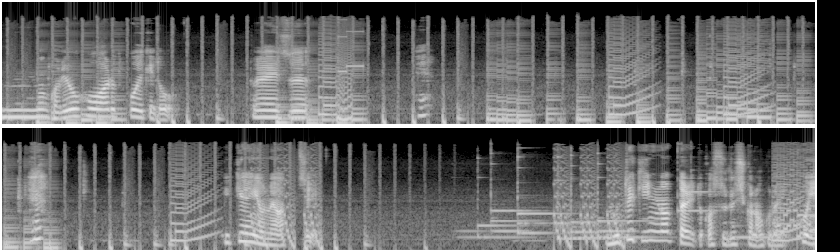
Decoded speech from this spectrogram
うん、なんか両方あるっぽいけど。とりあえず、え？え？いけんよね、あっち。無敵になったりとかするしかなくない？ほい？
